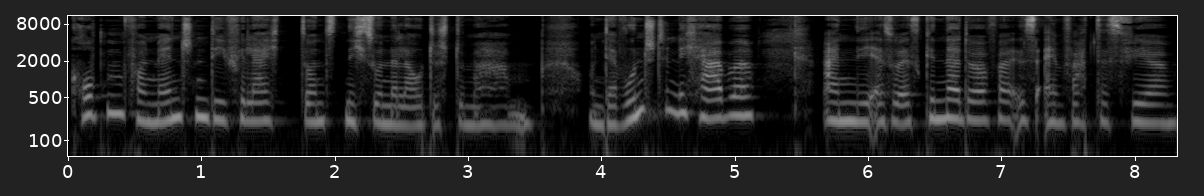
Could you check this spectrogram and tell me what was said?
Gruppen von Menschen, die vielleicht sonst nicht so eine laute Stimme haben. Und der Wunsch, den ich habe an die SOS Kinderdörfer, ist einfach, dass wir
